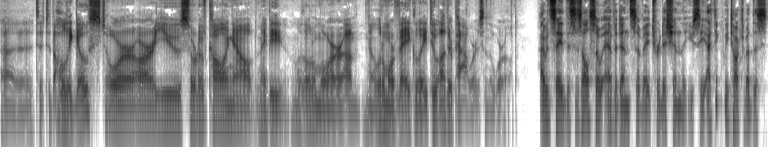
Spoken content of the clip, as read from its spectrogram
uh, to, to, the Holy Ghost, or are you sort of calling out maybe with a little more um, you know, a little more vaguely to other powers in the world? I would say this is also evidence of a tradition that you see. I think we talked about this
